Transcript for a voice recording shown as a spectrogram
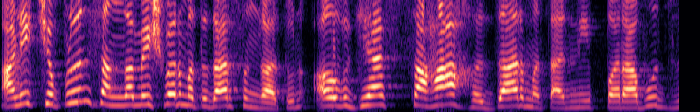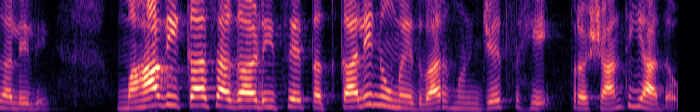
आणि चिपळूण संगमेश्वर मतदारसंघातून अवघ्या सहा हजार मतांनी पराभूत झालेले महाविकास आघाडीचे तत्कालीन उमेदवार म्हणजेच हे प्रशांत यादव.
